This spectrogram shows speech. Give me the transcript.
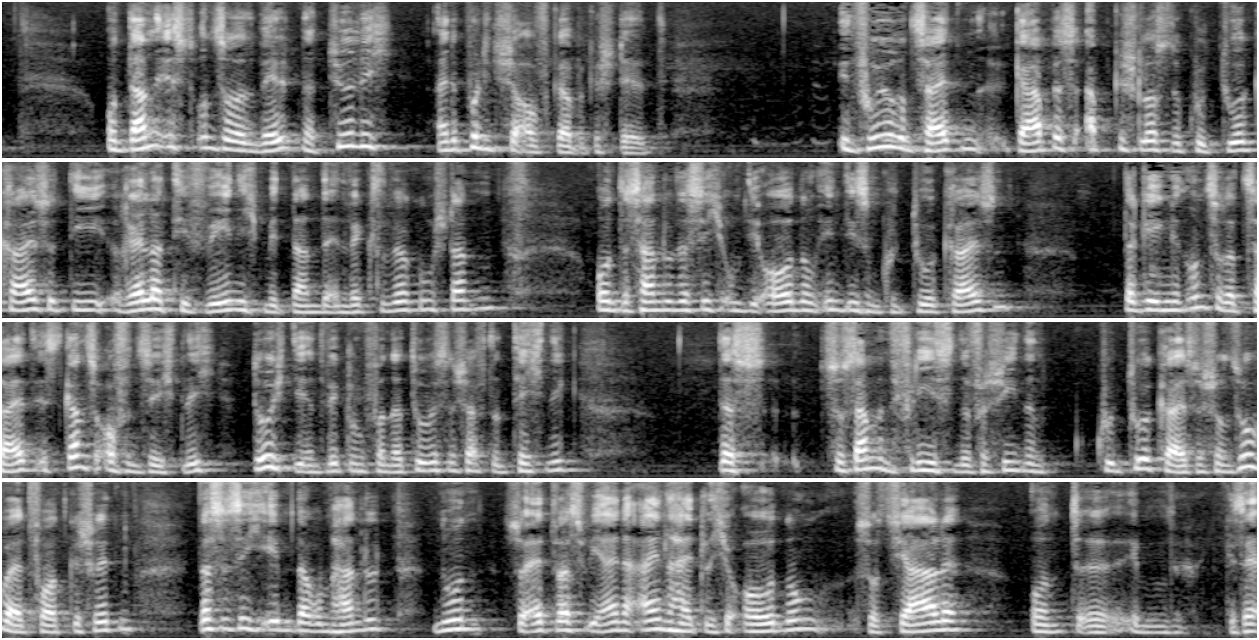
Und dann ist unserer Welt natürlich eine politische Aufgabe gestellt. In früheren Zeiten gab es abgeschlossene Kulturkreise, die relativ wenig miteinander in Wechselwirkung standen. Und es handelte sich um die Ordnung in diesen Kulturkreisen. Dagegen in unserer Zeit ist ganz offensichtlich durch die Entwicklung von Naturwissenschaft und Technik das Zusammenfließen der verschiedenen Kulturkreise schon so weit fortgeschritten, dass es sich eben darum handelt, nun so etwas wie eine einheitliche Ordnung, soziale und äh, eben,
